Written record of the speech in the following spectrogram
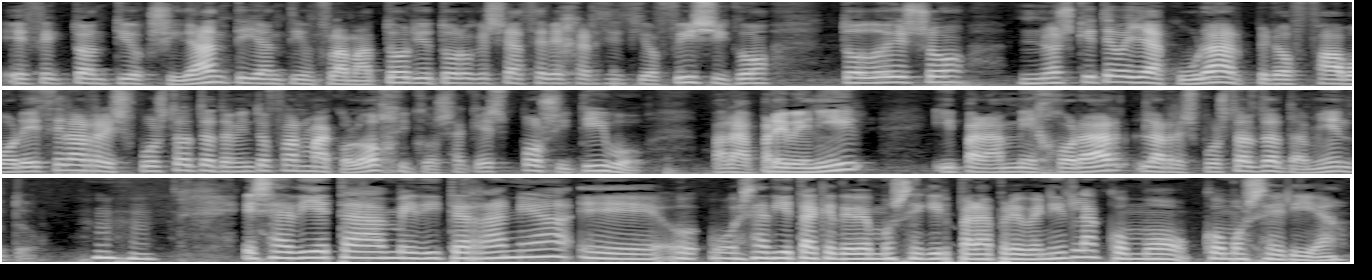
efecto antioxidante y antiinflamatorio, todo lo que sea hacer ejercicio físico, todo eso no es que te vaya a curar, pero favorece la respuesta al tratamiento farmacológico, o sea que es positivo para prevenir y para mejorar la respuesta al tratamiento. Esa dieta mediterránea eh, o, esa dieta que debemos seguir para prevenirla, ¿cómo, cómo sería?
